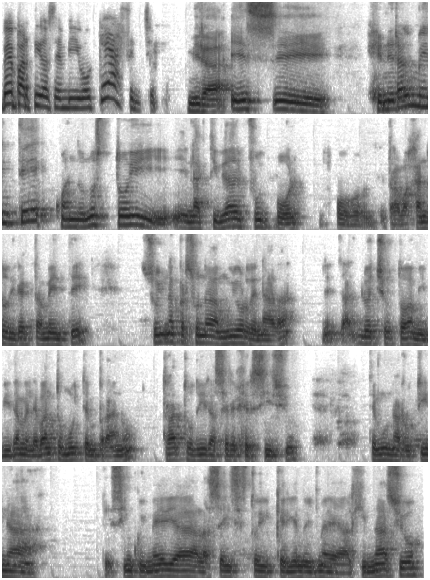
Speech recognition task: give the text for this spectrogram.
ve partidos en vivo. ¿Qué hace el Chepo? Mira, es eh, generalmente cuando no estoy en la actividad del fútbol o trabajando directamente, soy una persona muy ordenada. Lo he hecho toda mi vida. Me levanto muy temprano, trato de ir a hacer ejercicio. Tengo una rutina de cinco y media a las seis estoy queriendo irme al gimnasio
